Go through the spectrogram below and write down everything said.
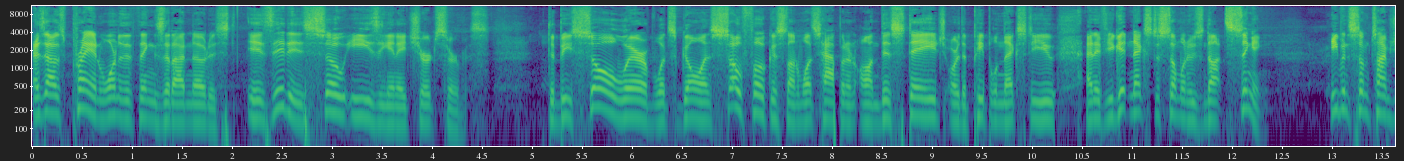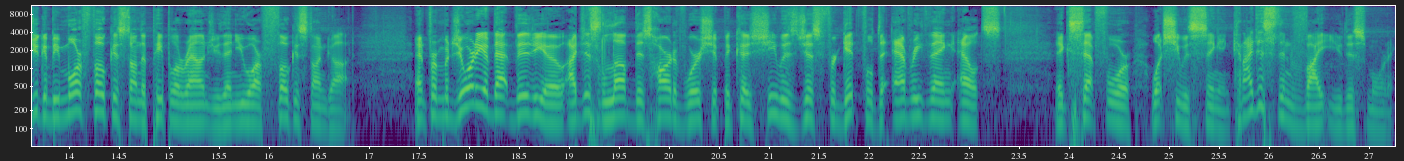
as I was praying, one of the things that I noticed is it is so easy in a church service to be so aware of what's going, so focused on what's happening on this stage or the people next to you. And if you get next to someone who's not singing, even sometimes you can be more focused on the people around you than you are focused on God. And for majority of that video, I just loved this heart of worship because she was just forgetful to everything else except for what she was singing. Can I just invite you this morning?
